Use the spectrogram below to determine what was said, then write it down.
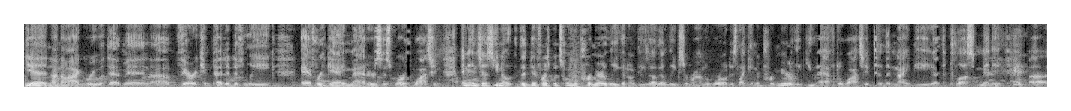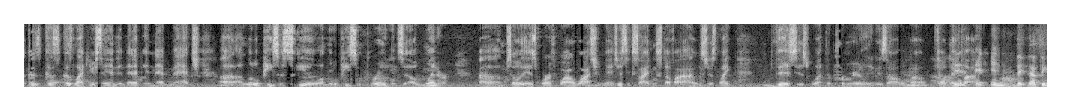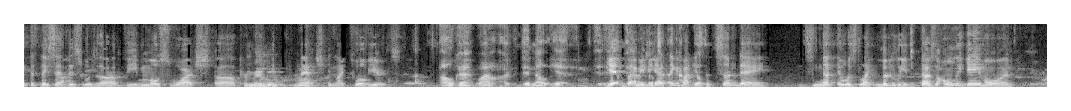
Yeah, no, no, I agree with that, man. Uh, very competitive league. Every game matters. is worth watching. And and just you know, the difference between the Premier League and all these other leagues around the world is like in the Premier League, you have to watch it to the 90th plus minute, because uh, because because like you're saying in that in that match, uh, a little piece of skill, a little piece of brilliance, a winner um, so it's worthwhile watching, man. Just exciting stuff. I, I, was just like, this is what the Premier League is all about. Felt that yeah, And, and they, I think that they said this was uh, the most watched uh, Premier League match in like 12 years. Okay. Wow. I didn't know. Yeah. It, yeah, it, but I mean, you got to think about it. It's a Sunday It's not. It was like literally that's the only game on.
